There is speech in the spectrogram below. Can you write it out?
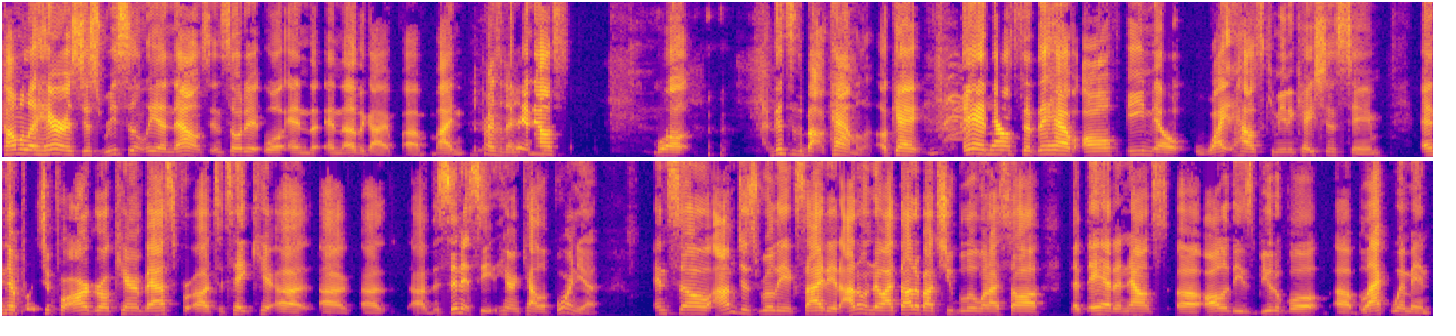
Kamala Harris just recently announced, and so did well, and the and the other guy, uh, Biden, The president. they announced. Well, this is about Kamala, okay? They announced that they have all female White House communications team, and they're pushing for our girl Karen Bass for uh, to take care uh, uh, uh, uh, the Senate seat here in California. And so I'm just really excited. I don't know. I thought about you, Blue, when I saw that they had announced uh, all of these beautiful uh, black women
